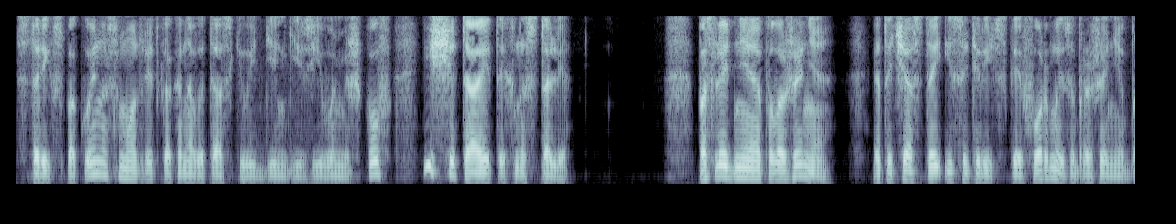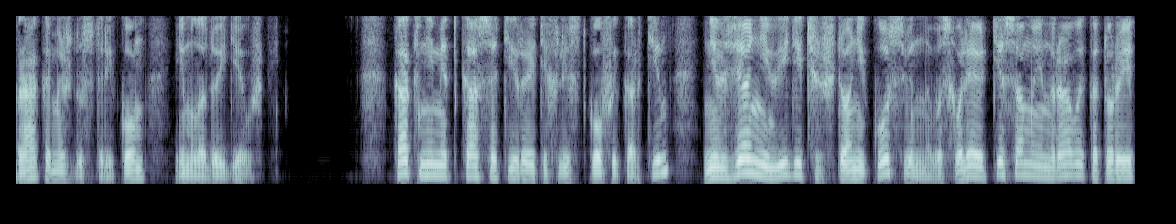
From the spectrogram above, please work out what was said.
старик спокойно смотрит, как она вытаскивает деньги из его мешков и считает их на столе. Последнее положение — это часто и сатирическая форма изображения брака между стариком и молодой девушкой. Как ни метка сатира этих листков и картин, нельзя не видеть, что они косвенно восхваляют те самые нравы, которые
